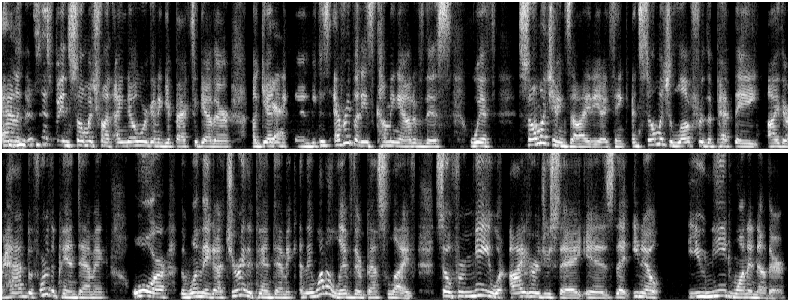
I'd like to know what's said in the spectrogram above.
And this has been so much fun. I know we're going to get back together again yeah. and again because everybody's coming out of this with so much anxiety, I think, and so much love for the pet they either had before the pandemic or the one they got during the pandemic, and they want to live their best life. So for me, what I heard you say is that, you know, you need one another.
